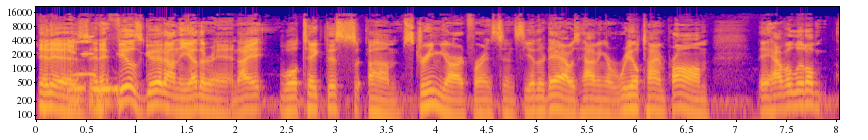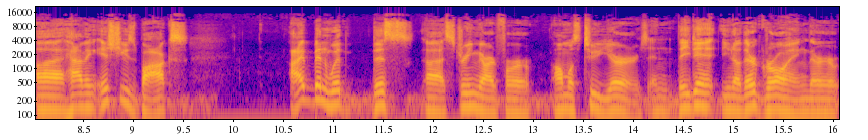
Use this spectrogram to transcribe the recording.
It is, and, and, it feels good on the other end. I will take this um, StreamYard, for instance. The other day I was having a real time problem. They have a little uh, having issues box. I've been with this uh, StreamYard for almost two years, and they didn't, you know, they're growing, they're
